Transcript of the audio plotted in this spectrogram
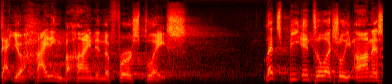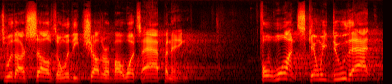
that you're hiding behind in the first place. Let's be intellectually honest with ourselves and with each other about what's happening. For once, can we do that?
